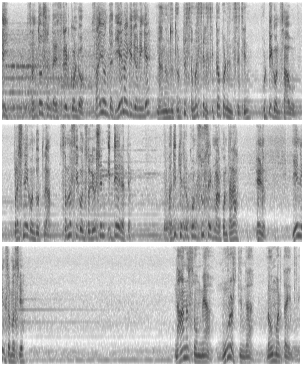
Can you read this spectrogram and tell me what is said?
ಏಯ್ ಸಂತೋಷ್ ಅಂತ ಹೆಸರಿಟ್ಕೊಂಡು ಸಾಯುವಂತದ್ದು ಏನಾಗಿದ್ಯೋ ನಿಂಗೆ? ನಾನೊಂದು ದೊಡ್ಡ ಸಮಸ್ಯೆಯಲ್ಲಿ ಸಿಕ್ಕಾಕೊಂಡಿದ್ದೀನಿ ಸಚಿನ್. ಹುಟ್ಟಿಗೊಂದು ಸಾವು ಪ್ರಶ್ನೆಗೊಂದು ಉತ್ತರ ಸಮಸ್ಯೆಗೊಂದು ಸೊಲ್ಯೂಷನ್ ಇದ್ದೇ ಇರತ್ತೆ. ಅದಕ್ಕೆ ಎದುರುಕೊಂಡು ಸೂಸೈಡ್ ಮಾಡ್ಕೊಂತಾರ? ಹೇಳು. ಏನ್ ನಿನ್ ಸಮಸ್ಯೆ? ನಾನು ಸೌಮ್ಯ ಮೂರು ವರ್ಷದಿಂದ ಲವ್ ಮಾಡ್ತಾ ಇದ್ವಿ.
